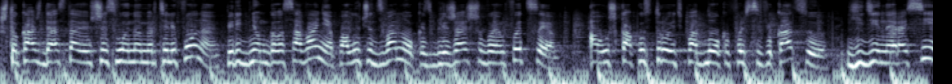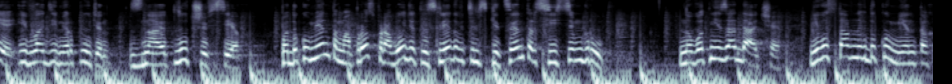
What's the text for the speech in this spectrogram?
что каждый оставивший свой номер телефона перед днем голосования получит звонок из ближайшего МФЦ. А уж как устроить подлог и фальсификацию, Единая Россия и Владимир Путин знают лучше всех. По документам опрос проводит исследовательский центр System Group. Но вот не задача. Ни в уставных документах,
